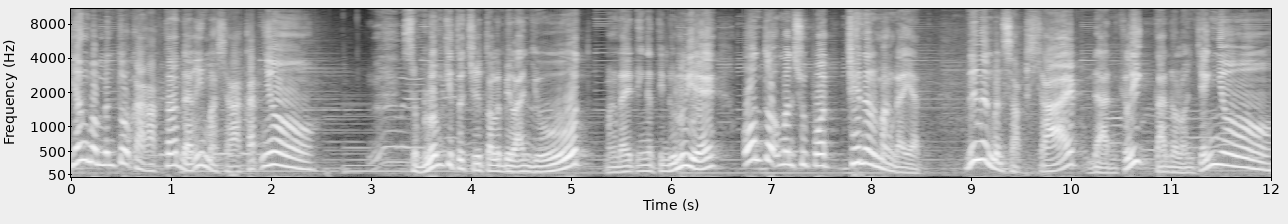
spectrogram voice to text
yang membentuk karakter dari masyarakatnya. Sebelum kita cerita lebih lanjut, Mang Dayat ingetin dulu ya untuk mensupport channel Mang Dayat dengan mensubscribe dan klik tanda loncengnya.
